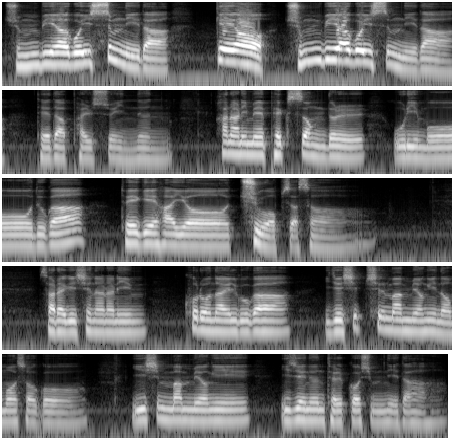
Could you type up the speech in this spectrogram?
준비하고 있습니다. 깨어 준비하고 있습니다. 대답할 수 있는 하나님의 백성들 우리 모두가 되게 하여 주옵소서. 살아계신 하나님, 코로나19가 이제 17만 명이 넘어서고 20만 명이 이제는 될 것입니다.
